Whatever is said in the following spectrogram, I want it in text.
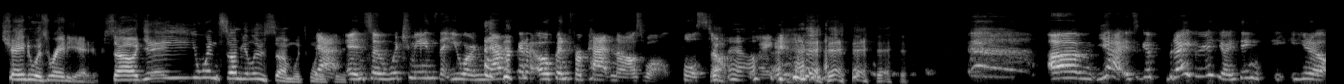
chained to his radiator. So you, you win some, you lose some with 20. Yeah, and so which means that you are never going to open for Patton Oswalt. Full stop. No. Right? Um, yeah, it's good, but I agree with you. I think you know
